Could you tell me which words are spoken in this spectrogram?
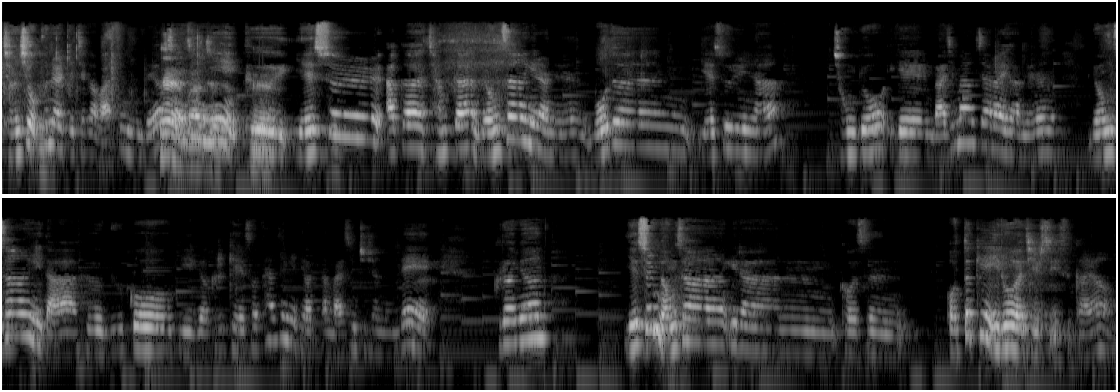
전시 오픈할 때 제가 왔었는데요. 네, 선생님. 그 예술, 아까 잠깐 명상이라는 모든 예술이나 종교, 이게 마지막 자라에 가면은 명상이다. 그 물고기가 그렇게 해서 탄생이 되었다 말씀 주셨는데, 그러면 예술 명상이라는 것은 어떻게 이루어질 수 있을까요?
